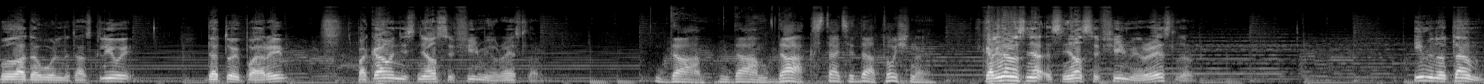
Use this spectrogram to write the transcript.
была довольно тоскливой до той поры, пока он не снялся в фильме «Рестлер». да, да, да, кстати, да, точно. Когда он сня- снялся в фильме «Рестлер», именно там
